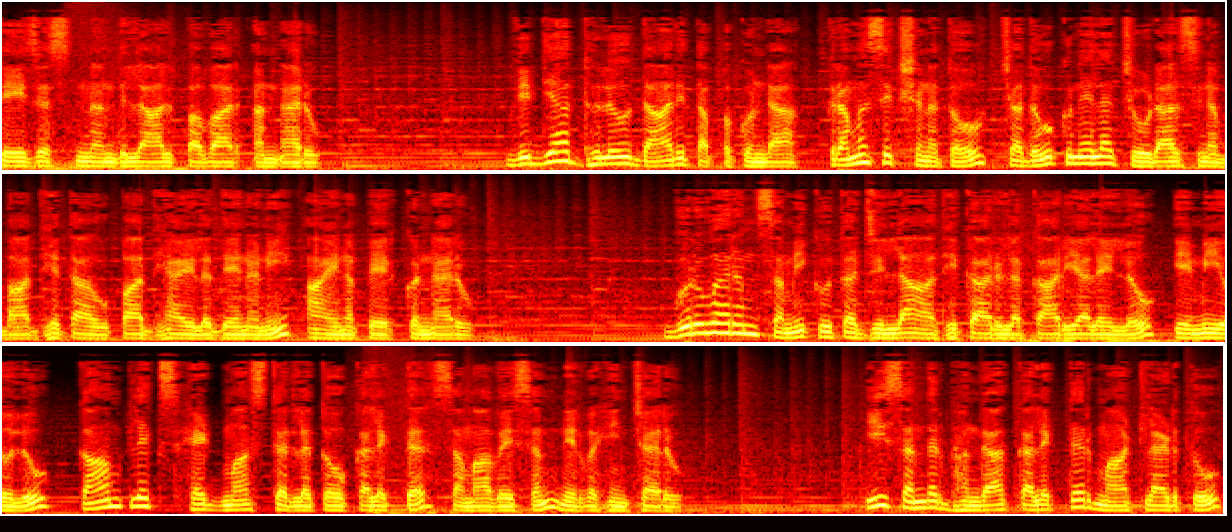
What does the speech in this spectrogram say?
తేజస్ నందిలాల్ పవార్ అన్నారు. విద్యార్థులు దారి తప్పకుండా క్రమశిక్షణతో చదువుకునేలా చూడాల్సిన బాధ్యత ఉపాధ్యాయులదేనని ఆయన పేర్కొన్నారు. గురువారం సమీకృత జిల్లా అధికారుల కార్యాలయంలో ఎమియోలు కాంప్లెక్స్ హెడ్ మాస్టర్లతో కలెక్టర్ సమావేశం నిర్వహించారు. ఈ సందర్భంగా కలెక్టర్ మాట్లాడుతూ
